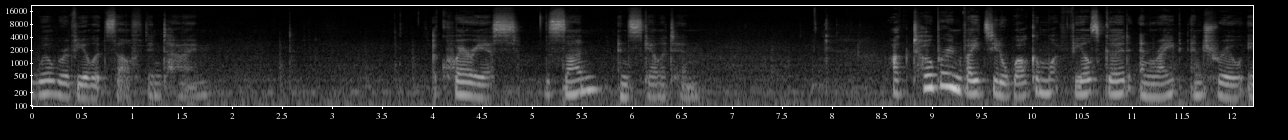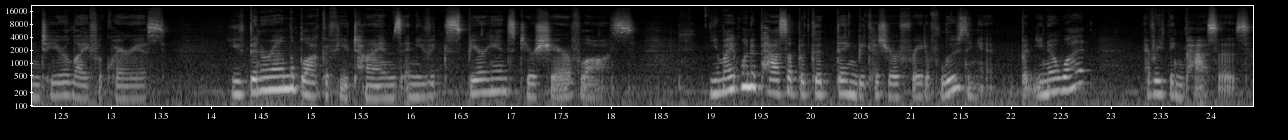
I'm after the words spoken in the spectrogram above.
will reveal itself in time. Aquarius, the Sun and Skeleton. October invites you to welcome what feels good and right and true into your life, Aquarius. You've been around the block a few times and you've experienced your share of loss. You might want to pass up a good thing because you're afraid of losing it, but you know what? Everything passes.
